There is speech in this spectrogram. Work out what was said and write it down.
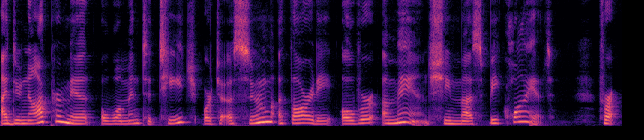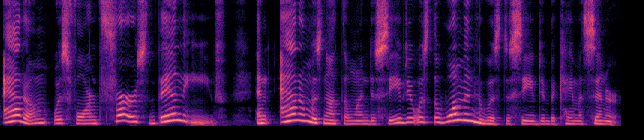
I do not permit a woman to teach or to assume authority over a man. She must be quiet. For Adam was formed first, then Eve. And Adam was not the one deceived, it was the woman who was deceived and became a sinner.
